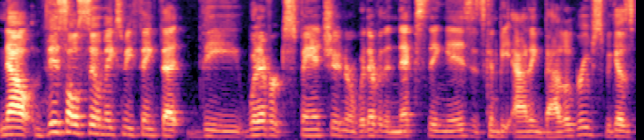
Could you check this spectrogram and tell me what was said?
Now, this also makes me think that the whatever expansion or whatever the next thing is, it's going to be adding battle groups because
